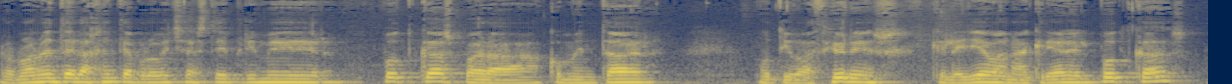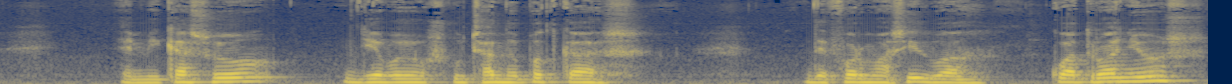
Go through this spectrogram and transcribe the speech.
Normalmente la gente aprovecha este primer podcast para comentar motivaciones que le llevan a crear el podcast. En mi caso, llevo escuchando podcast de forma asidua cuatro años.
